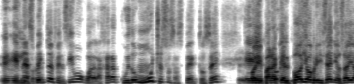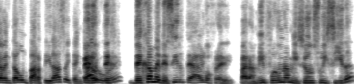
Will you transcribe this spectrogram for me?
Eh, en el aspecto defensivo, Guadalajara cuidó mucho esos aspectos, ¿eh? Sí. Eh, Oye, para que el pollo briseño se haya aventado un partidazo y te Pero encargo, de- ¿eh? déjame decirte algo, Freddy. Para mí fue una misión suicida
